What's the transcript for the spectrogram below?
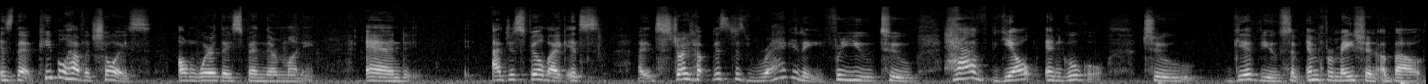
is that people have a choice on where they spend their money. And I just feel like it's, it's straight up, it's just raggedy for you to have Yelp and Google to give you some information about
